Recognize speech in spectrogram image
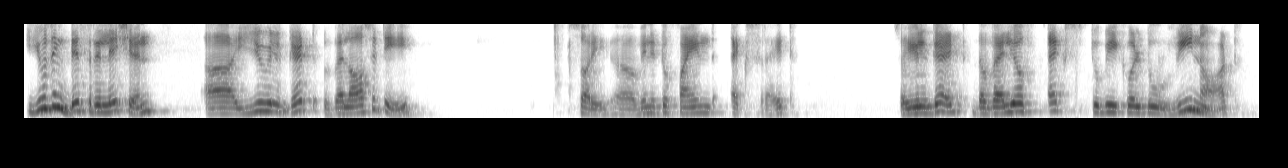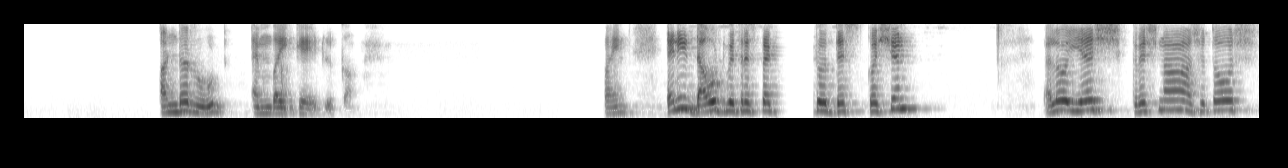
using this relation, uh, you will get velocity. Sorry, uh, we need to find x, right? So you'll get the value of x to be equal to v naught under root m by k it will come. Fine. Any doubt with respect to this question? Hello yesh krishna ashutosh.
